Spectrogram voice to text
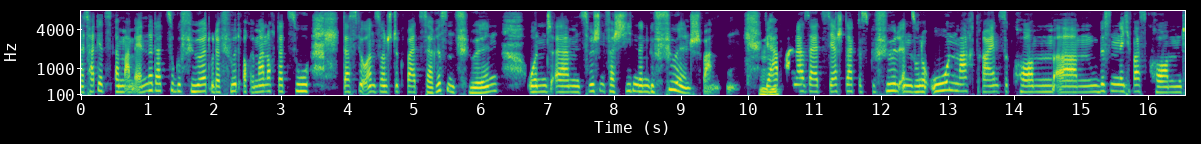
Es hat jetzt ähm, am Ende dazu geführt oder führt auch immer noch dazu, dass wir uns so ein Stück weit zerrissen fühlen und ähm, zwischen verschiedenen Gefühlen schwanken. Mhm. Wir haben einerseits sehr stark das Gefühl, in so eine Ohnmacht reinzukommen, ähm, wissen nicht, was kommt,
